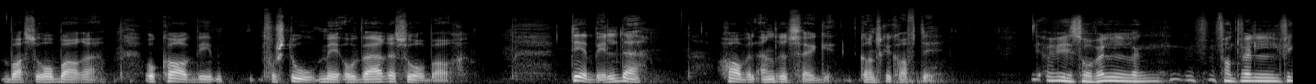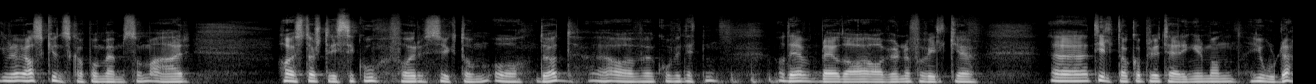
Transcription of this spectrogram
var sårbare, og hva vi forsto med å være sårbar. Det bildet har vel endret seg ganske kraftig. Ja, vi så vel, vel, fikk rask kunnskap om hvem som er, har størst risiko for sykdom og død eh, av covid-19. Og Det ble jo da avgjørende for hvilke tiltak og prioriteringer man gjorde.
